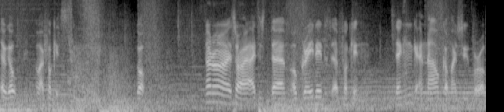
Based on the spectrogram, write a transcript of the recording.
There we go. Oh my fuck fucking. Go up. No, no, no, it's alright. I just um, upgraded a fucking thing and now got my super up.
